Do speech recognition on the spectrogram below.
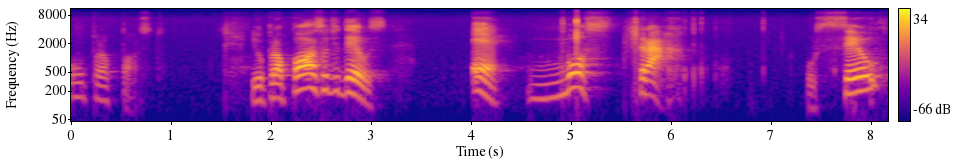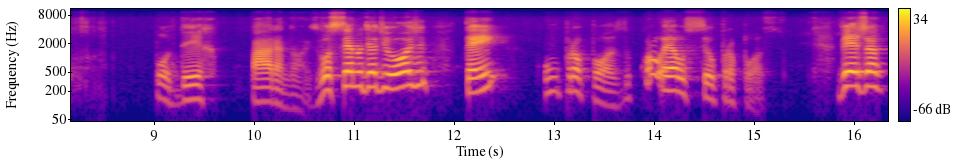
um propósito. E o propósito de Deus é mostrar o seu poder para nós. Você no dia de hoje tem um propósito. Qual é o seu propósito? Veja,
